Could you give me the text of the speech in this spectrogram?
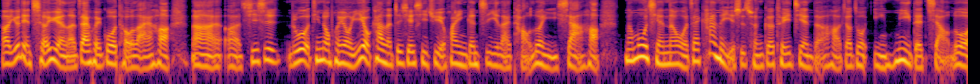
啊，有点扯远了，再回过头来哈。那呃，其实如果听众朋友也有看了这些戏剧，也欢迎跟志毅来讨论一下哈。那目前呢，我在看的也是纯哥推荐的哈，叫做《隐秘的角落》，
